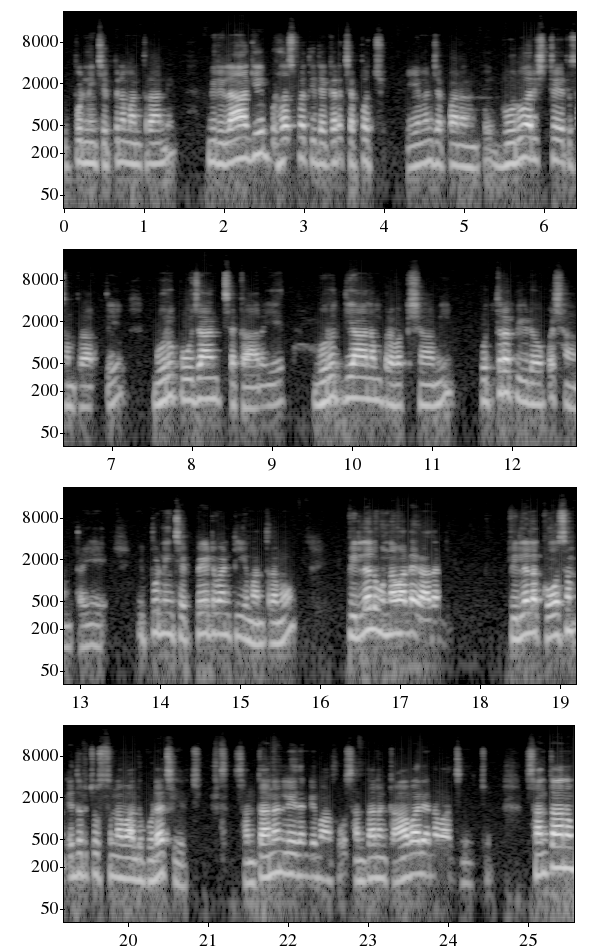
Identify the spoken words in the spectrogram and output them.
ఇప్పుడు నేను చెప్పిన మంత్రాన్ని మీరు ఇలాగే బృహస్పతి దగ్గర చెప్పొచ్చు. ఏమని చెప్పాలంటే గురు అరిష్టేతు సంప్రాప్తి గురు పూజాంచకారయే గురుధ్యానం ప్రవక్ష్యామి పుత్రపీడోపశాంతయే ఇప్పుడు నేను చెప్పేటువంటి ఈ మంత్రము పిల్లలు ఉన్న వాళ్ళే కాదండి. పిల్లల కోసం ఎదురు చూస్తున్న వాళ్ళు కూడా చేయొచ్చు. సంతానం లేదండి మాకు సంతానం కావాలి అన్న వాళ్ళు చేయొచ్చు. సంతానం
